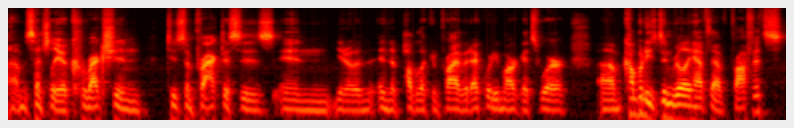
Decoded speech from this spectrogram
um, essentially a correction to some practices in you know in, in the public and private equity markets where um, companies didn't really have to have profits.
